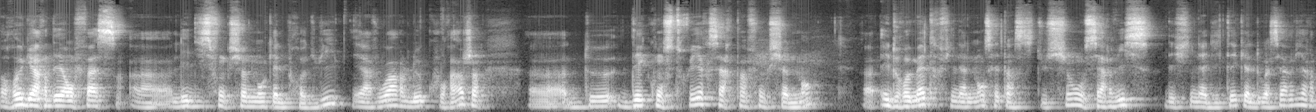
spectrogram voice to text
regarder en face euh, les dysfonctionnements qu'elle produit et avoir le courage euh, de déconstruire certains fonctionnements et de remettre finalement cette institution au service des finalités qu'elle doit servir.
